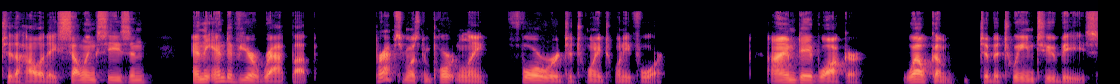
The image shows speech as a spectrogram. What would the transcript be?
to the holiday selling season, and the end of year wrap up. Perhaps most importantly, forward to 2024. I'm Dave Walker. Welcome to Between Two Bs.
